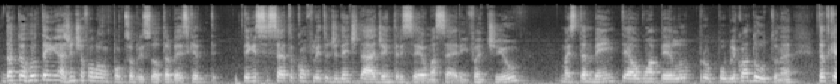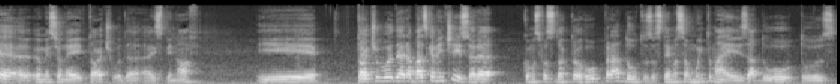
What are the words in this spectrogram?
Doctor Who tem. A gente já falou um pouco sobre isso da outra vez, que tem esse certo conflito de identidade entre ser uma série infantil mas também ter algum apelo para o público adulto, né? Tanto que é, eu mencionei Torchwood, a, a spin-off, e Torchwood era basicamente isso, era como se fosse Doctor Who para adultos. Os temas são muito mais adultos,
